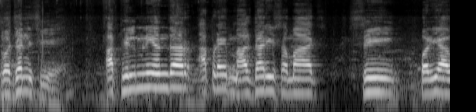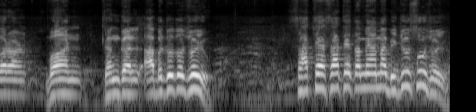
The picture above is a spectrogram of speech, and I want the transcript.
સ્વજન છીએ. આ ફિલ્મની અંદર આપણે માલધારી સમાજ, સિંહ, પર્યાવરણ, વન, જંગલ, આ બધું તો જોયું. સાથે સાથે તમે આમાં બીજું શું જોયું?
